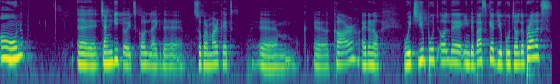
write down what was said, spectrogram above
own uh, changuito, it's called like the supermarket um, uh, car, I don't know, which you put all the, in the basket, you put all the products,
